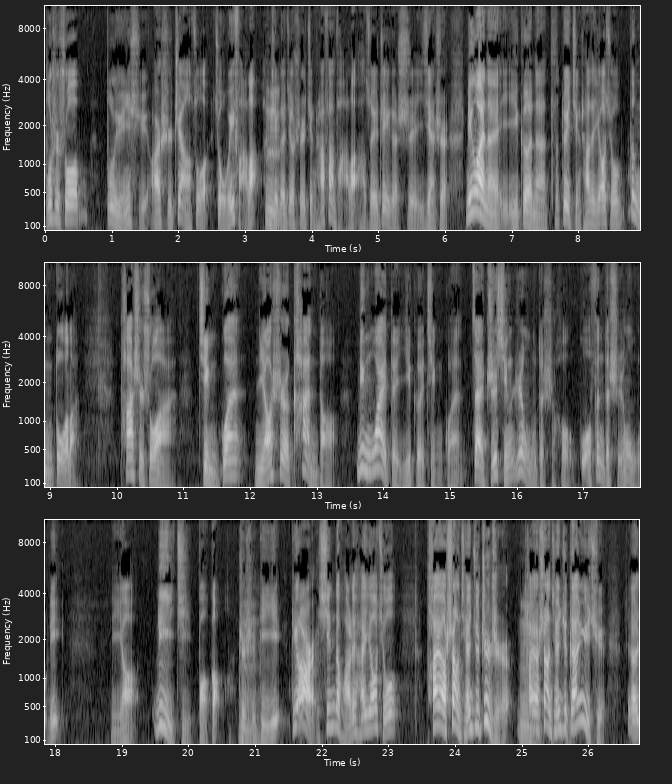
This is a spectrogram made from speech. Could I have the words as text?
不是说。不允许，而是这样做就违法了，这个就是警察犯法了啊！所以这个是一件事。另外呢，一个呢，他对警察的要求更多了。他是说啊，警官，你要是看到另外的一个警官在执行任务的时候过分的使用武力，你要立即报告，这是第一。第二，新的法律还要求他要上前去制止，他要上前去干预去，呃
